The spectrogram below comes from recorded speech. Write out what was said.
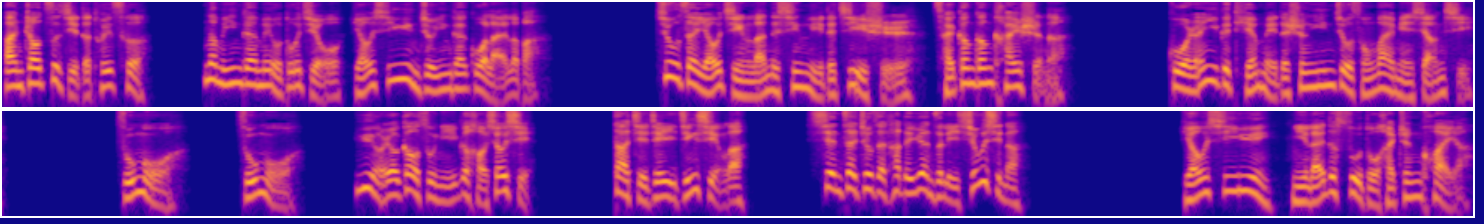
按照自己的推测，那么应该没有多久，姚希韵就应该过来了吧？就在姚锦兰的心里的计时才刚刚开始呢。果然，一个甜美的声音就从外面响起：“祖母，祖母，韵儿要告诉你一个好消息，大姐姐已经醒了，现在就在她的院子里休息呢。”姚希韵，你来的速度还真快呀！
